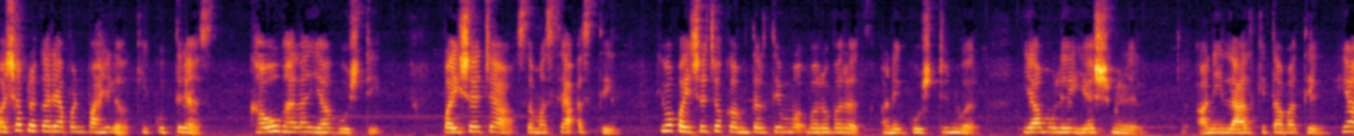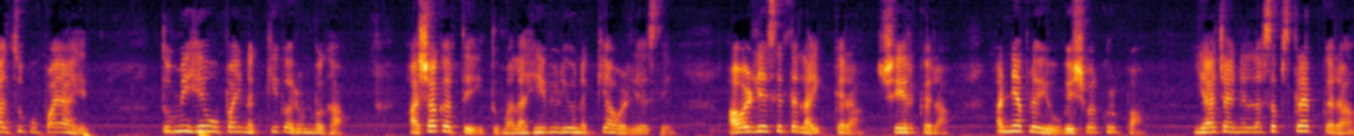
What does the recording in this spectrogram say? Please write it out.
अशा प्रकारे आपण पाहिलं की कुत्र्यास खाऊ घाला या गोष्टी. पैशाच्या समस्या असतील किंवा पैशाच्या कमतरतेबरोबरच अनेक गोष्टींवर यामुळे यश मिळेल. आणि लाल किताबातील हे अचूक उपाय आहेत. तुम्ही हे उपाय नक्की करून बघा. आशा करते तुम्हाला ही व्हिडिओ नक्की आवडली असेल. आवडली असेल तर लाईक करा शेअर करा आणि आपलं योगेश्वर कृपा या चॅनलला सबस्क्राईब करा.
